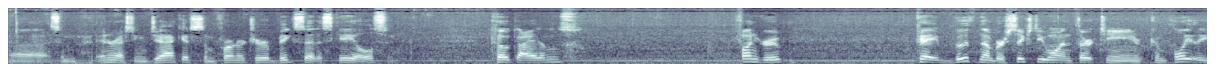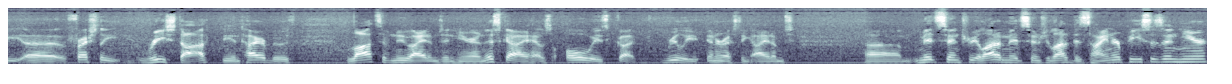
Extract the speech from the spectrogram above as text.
Uh, some interesting jackets, some furniture, big set of scales, Coke items. Fun group. Okay, booth number 6113, completely uh, freshly restocked, the entire booth. Lots of new items in here, and this guy has always got really interesting items. Um, mid-century, a lot of mid-century, a lot of designer pieces in here.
